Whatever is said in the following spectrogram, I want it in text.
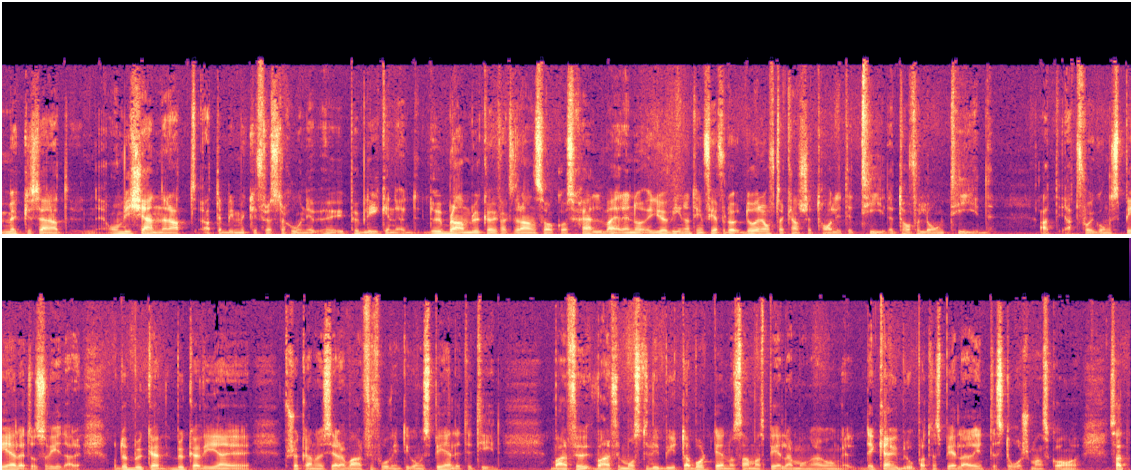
mycket så här att om vi känner att, att det blir mycket frustration i, i publiken. Eh, då ibland brukar vi faktiskt rannsaka oss själva. Är det no, gör vi någonting fel? För då, då är det ofta kanske tar lite tid. Det tar för lång tid. Att, att, få igång spelet och så vidare. Och då brukar, brukar vi eh, försöka analysera varför får vi inte igång spelet i tid. Varför, varför måste vi byta bort en och samma spelare många gånger? Det kan ju bero på att en spelare inte står som man ska. Så att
